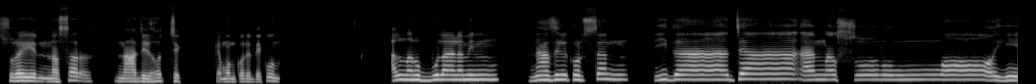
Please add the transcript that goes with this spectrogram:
সুরাই নাসার নাজিল হচ্ছে কেমন করে দেখুন? আল্লাহ রব্বুল আলমিন নাজিল করছেন, ইদা জা নাসরুল্লাহি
